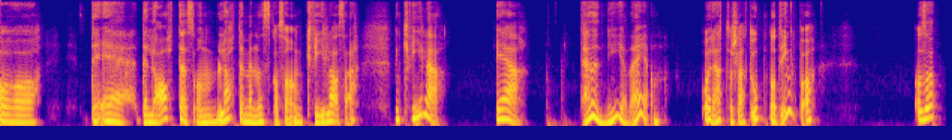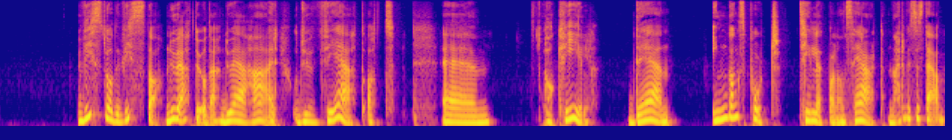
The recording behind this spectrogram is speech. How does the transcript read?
Og det er det late, som, late mennesker som hviler seg. Men hvile er det er den nye veien å rett og slett oppnå ting på. Altså, hvis du hadde visst da, nå vet du jo det, du er her, og du vet at eh, å hvile, det er en inngangsport til et balansert nervesystem.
